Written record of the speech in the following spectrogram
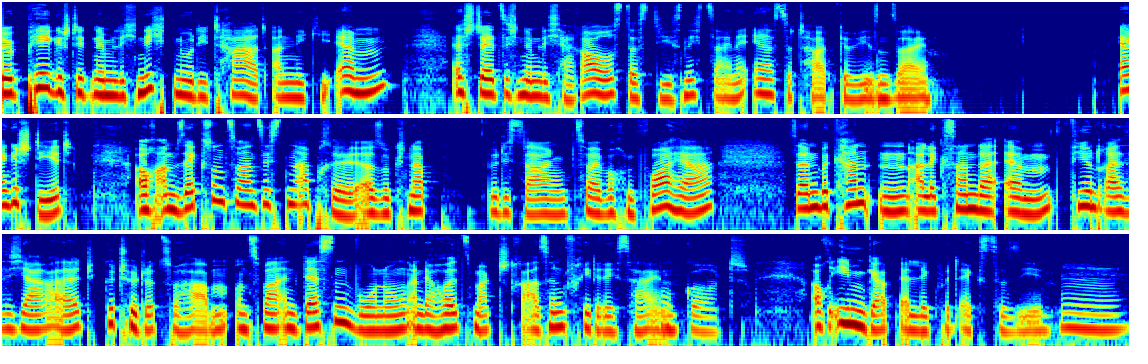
Dirk P. gesteht nämlich nicht nur die Tat an Niki M., es stellt sich nämlich heraus, dass dies nicht seine erste Tat gewesen sei. Er gesteht, auch am 26. April, also knapp, würde ich sagen, zwei Wochen vorher, seinen Bekannten Alexander M., 34 Jahre alt, getötet zu haben, und zwar in dessen Wohnung an der Holzmarktstraße in Friedrichshain. Oh Gott. Auch ihm gab er Liquid Ecstasy. Hm.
